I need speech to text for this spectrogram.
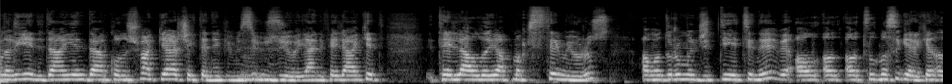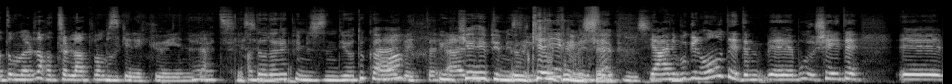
bunları yeniden yeniden konuşmak gerçekten hepimizi üzüyor. Yani felaket tellallığı yapmak istemiyoruz. Ama durumun ciddiyetini ve atılması gereken adımları da hatırlatmamız gerekiyor yeniden. Evet, kesinlikle. adalar hepimizin diyorduk ama elbette, ülke elbette. hepimizin. Ülke, ülke hepimizin. hepimizin. Yani bugün onu dedim e, bu şeyde e,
